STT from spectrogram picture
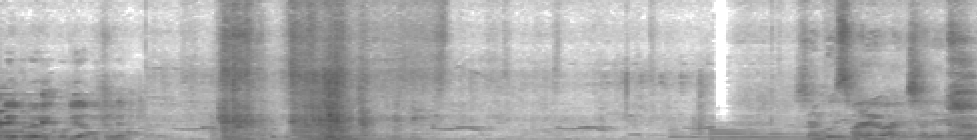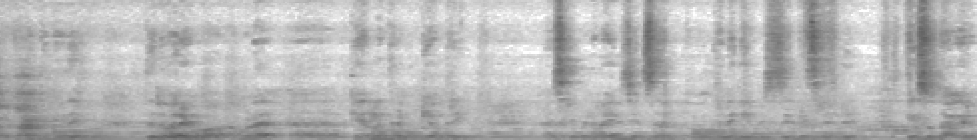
ലൈബ്രറി കൂടിയാണ് ഇതില്ലേ ശംഖു സ്മാരക വായനശാലയാണ് ഇതെന്ന് പറയുമ്പോൾ നമ്മുടെ കേരളത്തിലെ മുഖ്യമന്ത്രി ശ്രീ പിണറായി വിജയൻ സാർ അതുപോലെ തന്നെ K P C C president K Sudhakaran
